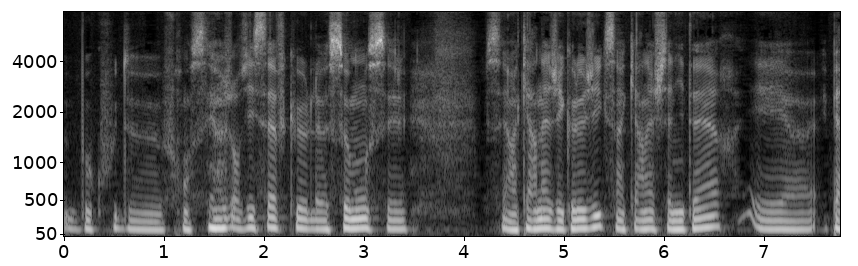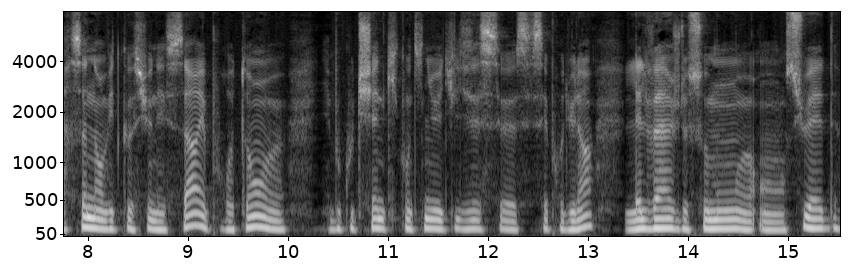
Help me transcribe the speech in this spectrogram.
beaucoup de Français aujourd'hui savent que le saumon, c'est, c'est un carnage écologique, c'est un carnage sanitaire, et, euh, et personne n'a envie de cautionner ça, et pour autant, euh, il y a beaucoup de chaînes qui continuent à utiliser ce, ces produits-là. L'élevage de saumon euh, en Suède,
